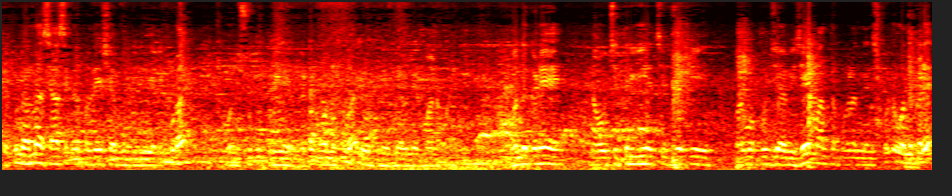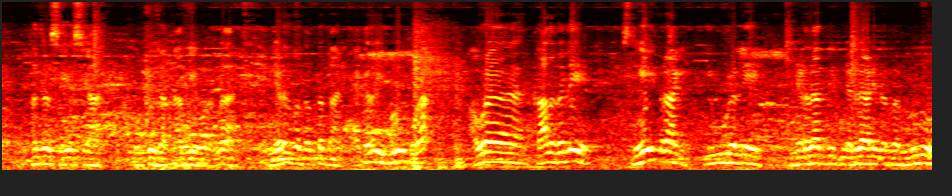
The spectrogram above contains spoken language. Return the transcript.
ಮತ್ತು ನನ್ನ ಶಾಸಕರ ಪ್ರದೇಶ ಅಭಿವೃದ್ಧಿ ಕೂಡ ಒಂದು ಶುದ್ಧ ಕುಡಿಯುವ ಘಟಕವನ್ನು ಕೂಡ ಇವತ್ತು ನಿರ್ಮಾಣ- ಮಾಡಿದ್ವಿ ಒಂದು ಕಡೆ ನಾವು ಚಿತ್ರಿಗೆ ಚಿತ್ರಕ್ಕೆ ಪರಮ ಪೂಜ್ಯ ವಿಜಯಮಾಂತಪ್ಪಗಳನ್ನು ನೆನೆಸ್ಕೊಂಡು ಒಂದು ಕಡೆ ಹಜರ ಸೈಯಸ್ಯ ಮುಖೋಜ ಖಾದ್ರಿ ಅವರನ್ನ ನಡೆದು ಬಂದಂಥ ದಾರಿ. ಯಾಕಂದರೆ ಇಬ್ಬರು ಕೂಡ ಅವರ ಕಾಲದಲ್ಲಿ ಸ್ನೇಹಿತರಾಗಿ ಈ ಊರಲ್ಲಿ ನಡೆದಾಡಿ ನಡೆದಾಡಿದರನ್ನೋದು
